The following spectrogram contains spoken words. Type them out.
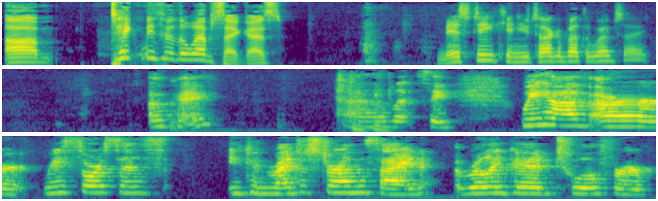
Um, take me through the website, guys. Misty, can you talk about the website? Okay. Uh, let's see. We have our resources. You can register on the site. A really good tool for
